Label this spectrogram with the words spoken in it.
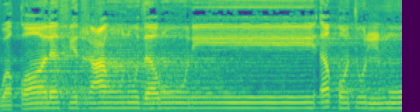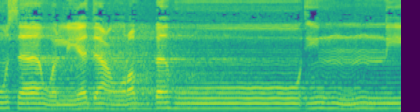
وقال فرعون ذروني أقتل موسى وليدع ربه إني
